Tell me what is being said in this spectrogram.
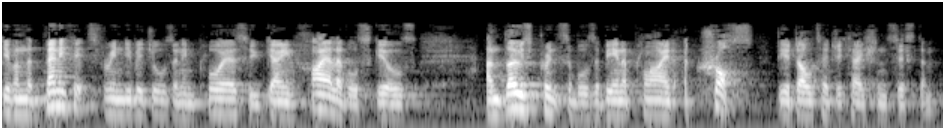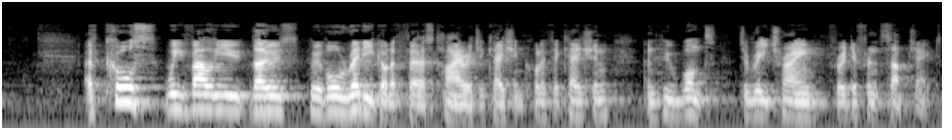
given the benefits for individuals and employers who gain higher level skills, and those principles are being applied across the adult education system. Of course, we value those who have already got a first higher education qualification and who want to retrain for a different subject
